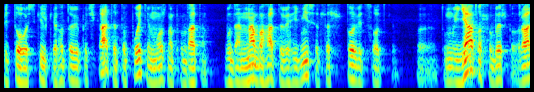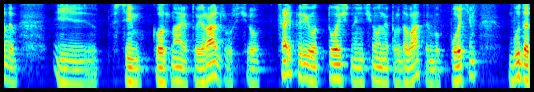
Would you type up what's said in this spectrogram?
від того, скільки готові почекати, то потім можна продати. Буде набагато вигідніше, це 100%. Е, Тому я особисто радив і всім, кого знаю, то й раджу, що в цей період точно нічого не продавати, бо потім буде,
